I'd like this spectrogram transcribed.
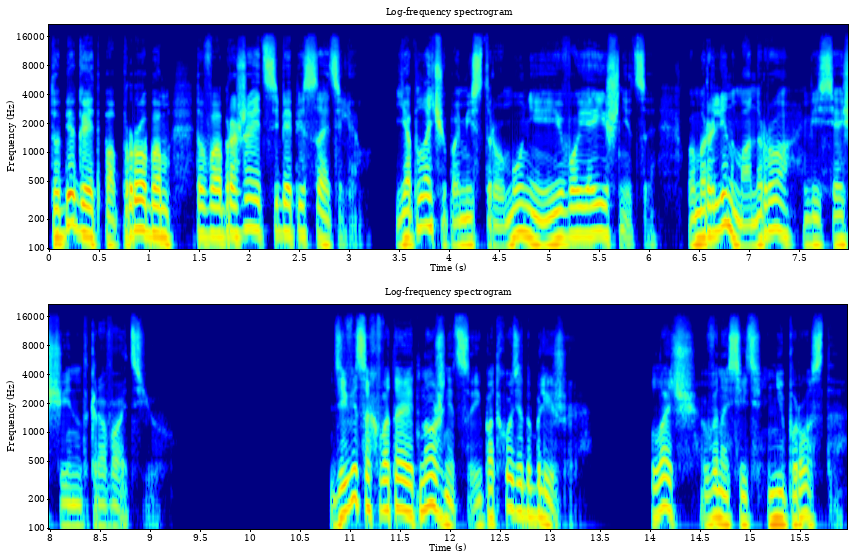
то бегает по пробам, то воображает себя писателем. Я плачу по мистеру Муни и его яичнице, по Марлин Монро, висящей над кроватью. Девица хватает ножницы и подходит ближе. Плач выносить непросто.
